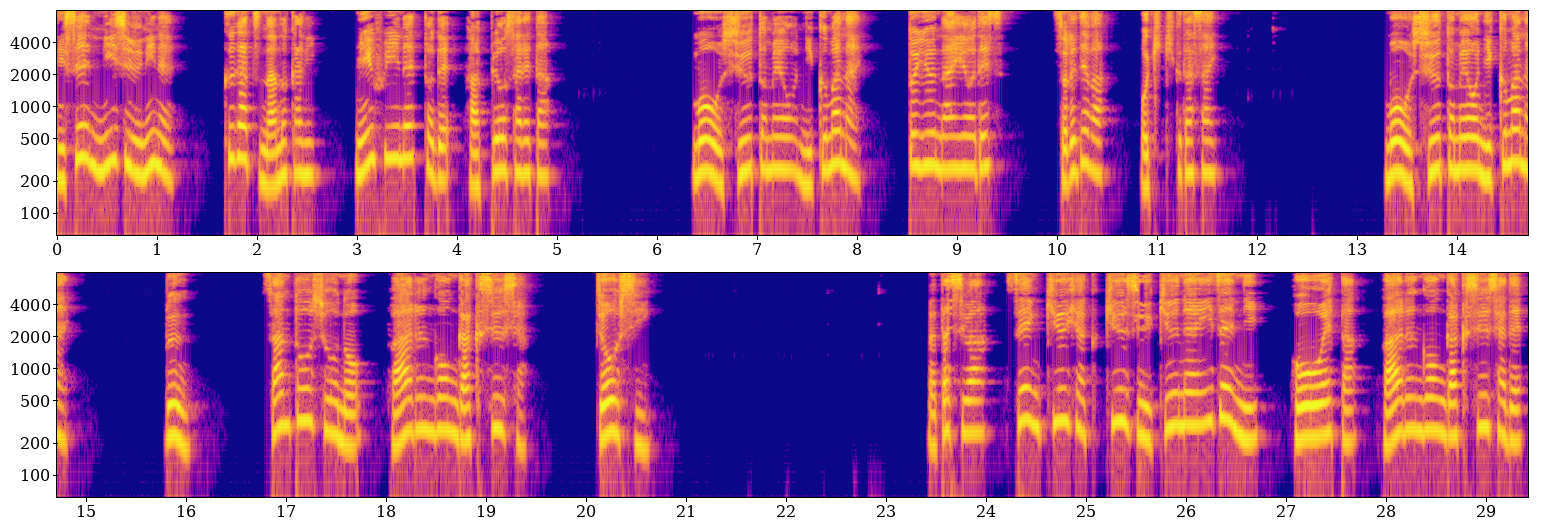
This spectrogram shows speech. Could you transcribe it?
2022年9月7日にミンフィーネットで発表された、もう姑を憎まないという内容です。それではお聞きください。もう姑を憎まない。文山東省のファールンゴン学習者、上心。私は1999年以前に法を得たファールンゴン学習者で、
